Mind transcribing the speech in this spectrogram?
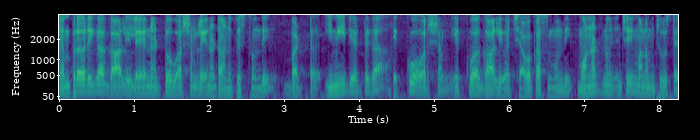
టెంపరీగా గాలి లేనట్టు వర్షం లేనట్టు అనిపిస్తుంది. బట్ ఇమీడియట్గా ఎక్కువ వర్షం ఎక్కువ గాలి వచ్చే అవకాశం ఉంది. మొన్నటి నుంచి మనం చూస్తే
